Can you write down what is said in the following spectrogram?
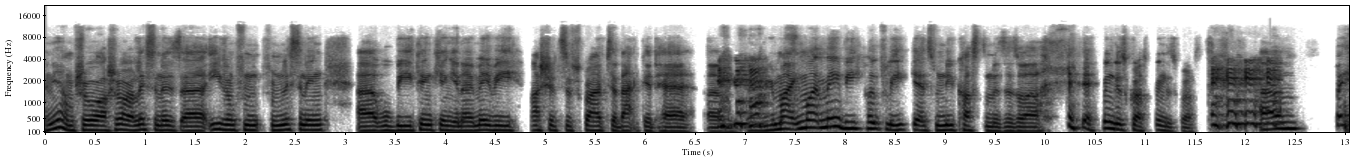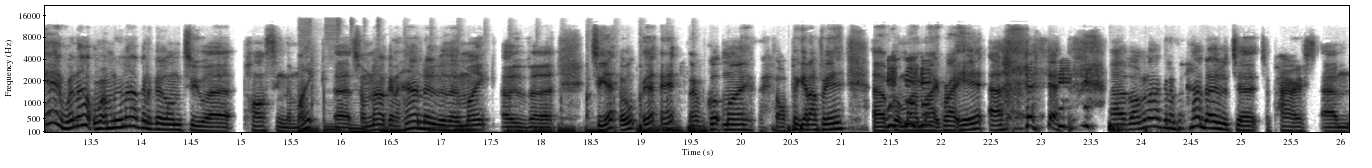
and yeah I'm sure I'm sure our listeners uh, even from from listening uh, will be thinking you know maybe I should subscribe to that good hair um you might might maybe hopefully get some new customers as well fingers crossed fingers crossed um but yeah, we're now I'm now going to go on to uh, passing the mic. Uh, so I'm now going to hand over the mic over to yeah. Oh yeah, yeah I've got my. I'll pick it up here. Uh, I've got my mic right here. Uh, uh, but I'm now going to hand over to to Paris um,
